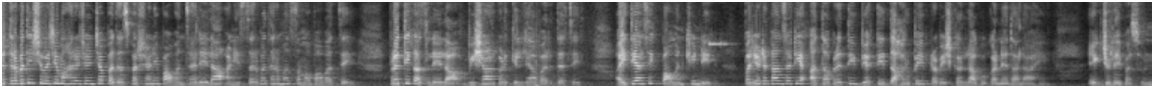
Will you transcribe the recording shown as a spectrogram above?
छत्रपती शिवाजी महाराजांच्या पदस्पर्शाने पावन झालेला आणि सर्व धर्म समभावाचे प्रतीक असलेला विशाळगड किल्ल्यावर तसेच ऐतिहासिक पावनखिंडीत पर्यटकांसाठी आता प्रति व्यक्ती दहा रुपये प्रवेश कर लागू करण्यात आला आहे. एक जुलैपासून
